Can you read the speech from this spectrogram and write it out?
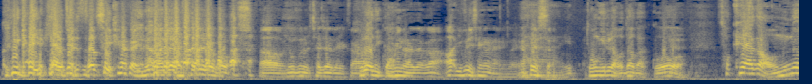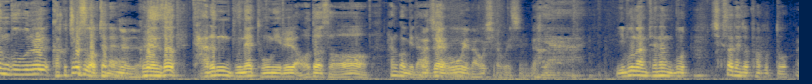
그러니까 이렇게 어쩔 수 없이 석회화가 있는 환자를 찾으려고 아, 누구를 찾아야 될까 그러니까. 고민을 하다가 아, 이분이 생각나는 거예요. 그래서 아, 이게 동의를 얻어갖고 네. 석회화가 없는 부분을 갖고 찍을 수가 없잖아요. 예, 예. 그래서 다른 분의 동의를 얻어서 한 겁니다. 어제 아까 오후에 나오시라고 했습니다. 이야, 이분한테는 뭐 식사 대접하고 또 아,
